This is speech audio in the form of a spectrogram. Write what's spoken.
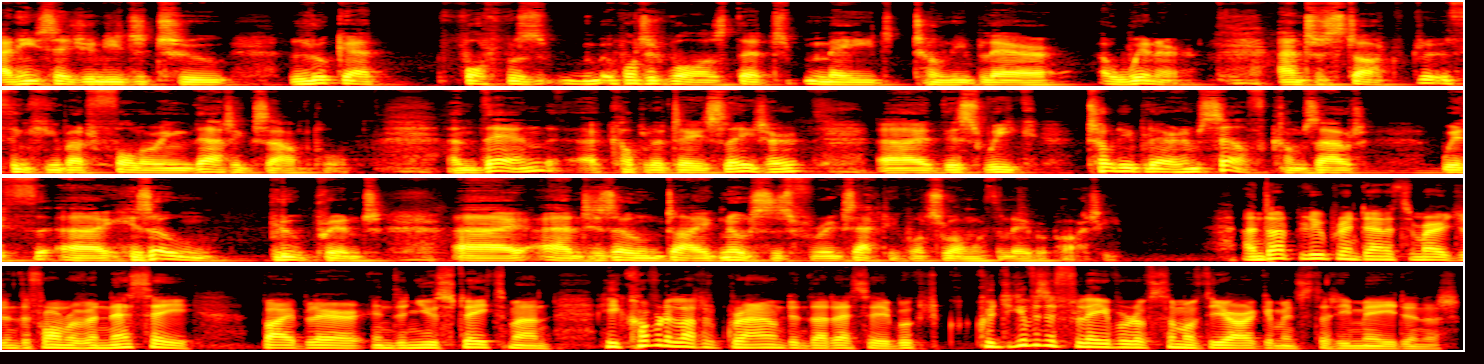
And he said you needed to look at what was what it was that made Tony Blair a winner, and to start thinking about following that example. And then a couple of days later, uh, this week, Tony Blair himself comes out with uh, his own blueprint uh, and his own diagnosis for exactly what's wrong with the Labour Party. And that blueprint, then, it's emerged in the form of an essay by Blair in the New Statesman. He covered a lot of ground in that essay, but could you give us a flavour of some of the arguments that he made in it?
